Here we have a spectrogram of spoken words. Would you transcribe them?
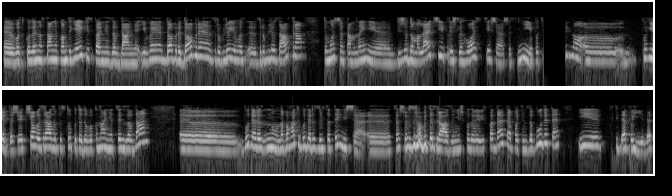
Е, От коли наставник вам дає якісь певні завдання, і ви добре-добре, зроблю його е, зроблю завтра, тому що там нині е, біжу до малечі, прийшли гості, ще щось. Ні, е, повірте, що якщо ви зразу приступите до виконання цих завдань, е, буде ну, набагато буде результативніше е, це, що ви зробите зразу, ніж коли ви відкладете, а потім забудете і піде поїде.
